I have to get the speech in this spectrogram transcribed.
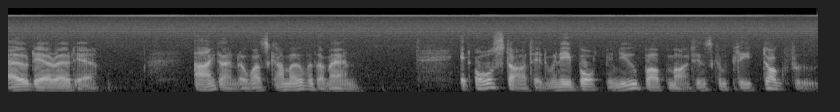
Oh dear, oh dear. I don't know what's come over the man. It all started when he bought me new Bob Martin's complete dog food.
